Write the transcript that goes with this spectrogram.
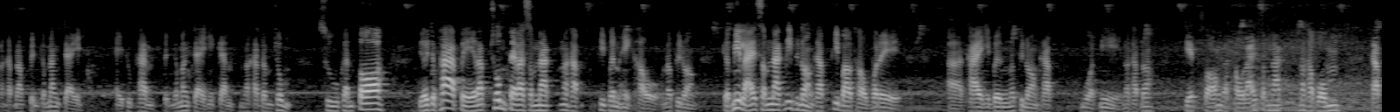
นะครับเนะเป็นกำลังใจให้ทุกท่านเป็นกำลังใจให้กันนะครับท่านผู้ชมสู่กันต่อเดี๋ยวจะพาไปรับชมแต่ละสำนักนะครับ ที่เพิ่นให้เขาเนาะพี่น้อง ก็มีหลายสำนักนี่พี่น้องครับที่บ่าวเฒ่าบ่ได้อ่าทายให้เบิงเนาะพี่น้องครับงวดนี้นะครับเนาะ72กับเขาหลายสำนักนะครับผมครับ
